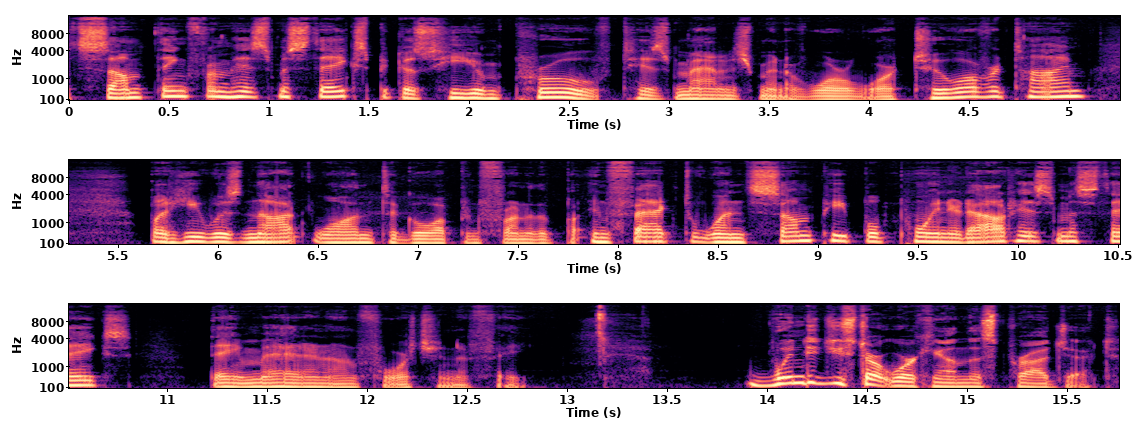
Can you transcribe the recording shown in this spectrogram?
something from his mistakes because he improved his management of World War II over time. But he was not one to go up in front of the. In fact, when some people pointed out his mistakes, they met an unfortunate fate. When did you start working on this project,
